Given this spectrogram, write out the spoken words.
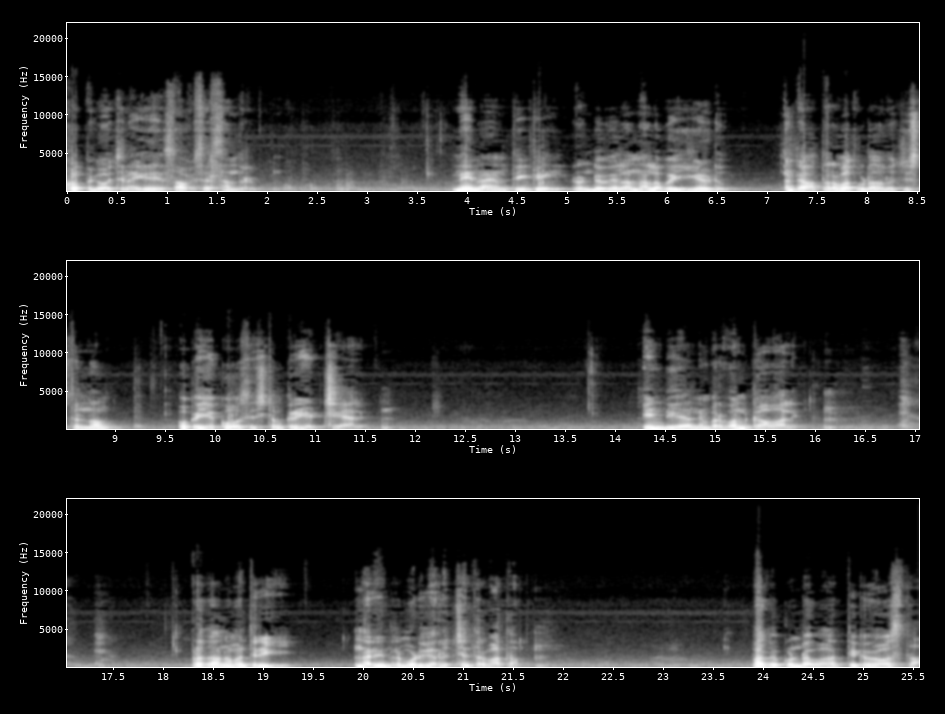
కొత్తగా వచ్చిన ఐఏఎస్ ఆఫీసర్స్ అందరూ. నేను ఐఎమ్ థింకింగ్ రెండు వేల నలభై ఏడు అంటే ఆ తర్వాత కూడా ఆలోచిస్తున్నాం. ఒక ఎకో సిస్టమ్ క్రియేట్ చేయాలి. ఇండియా నెంబర్ వన్ కావాలి. ప్రధానమంత్రి నరేంద్ర మోడీ గారు వచ్చిన తర్వాత పదకొండవ ఆర్థిక వ్యవస్థ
